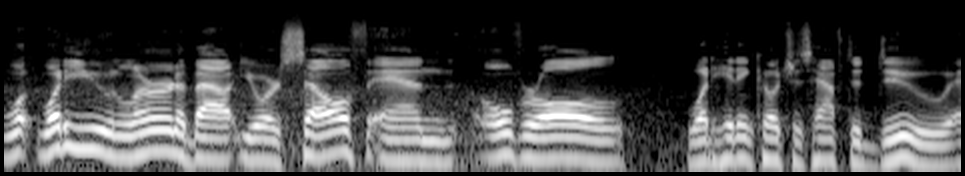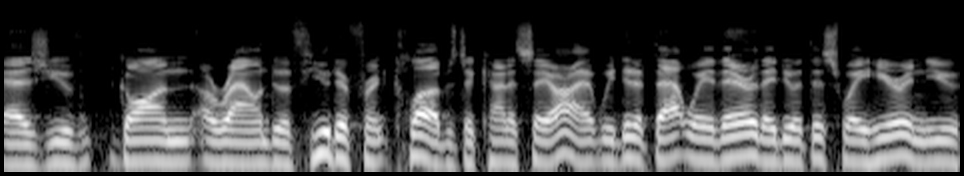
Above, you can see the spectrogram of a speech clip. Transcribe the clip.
what, what do you learn about yourself and overall what hitting coaches have to do as you've gone around to a few different clubs to kind of say, all right, we did it that way there, they do it this way here, and you,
